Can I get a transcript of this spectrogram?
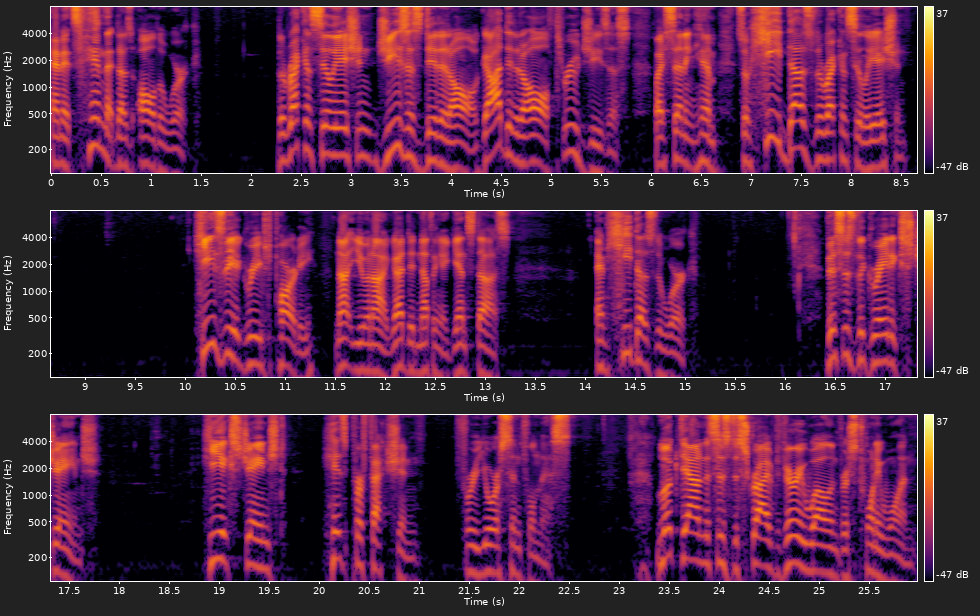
and it's Him that does all the work. The reconciliation, Jesus did it all. God did it all through Jesus by sending Him. So He does the reconciliation. He's the aggrieved party, not you and I. God did nothing against us. And He does the work. This is the great exchange. He exchanged His perfection for your sinfulness. Look down, this is described very well in verse 21.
